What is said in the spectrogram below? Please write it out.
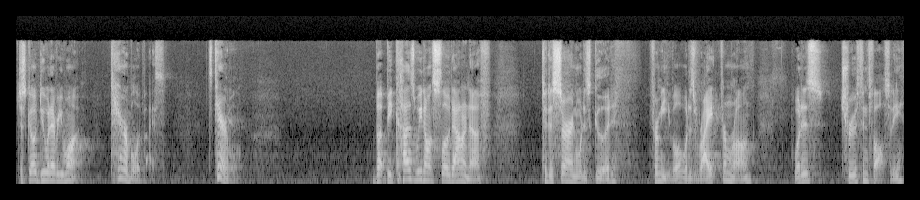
Just go do whatever you want. Terrible advice. It's terrible. But because we don't slow down enough to discern what is good from evil, what is right from wrong, what is truth and falsity,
